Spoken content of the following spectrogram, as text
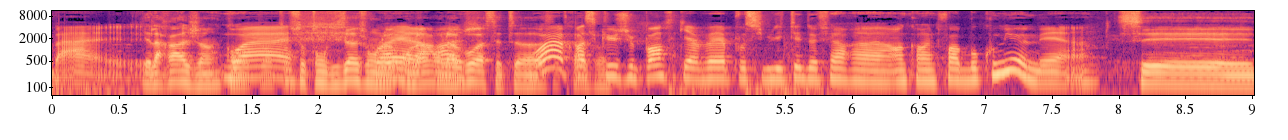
bah Il y a la rage, hein. Quand, Ouais. quand sur ton visage, on, Ouais, la, on la- on voit cette. euh, ouais, cette parce rage, que je pense qu'il y avait possibilité de faire euh, encore une fois beaucoup mieux, mais euh, C'est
